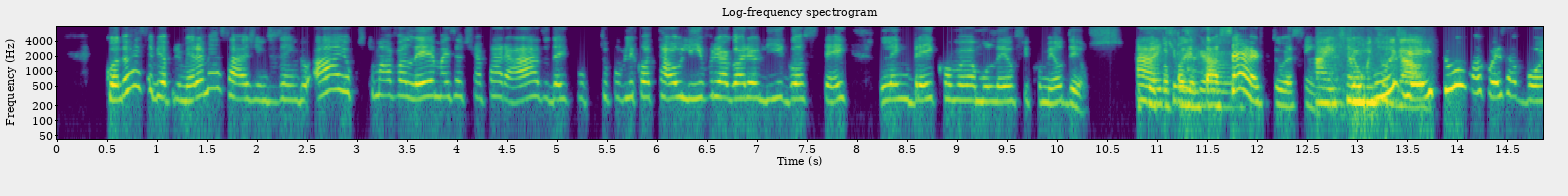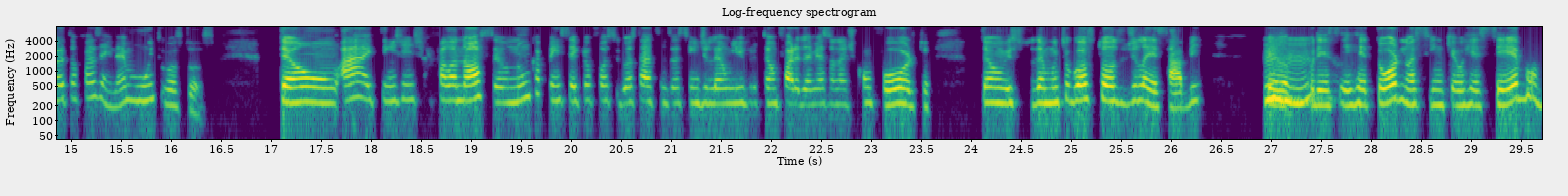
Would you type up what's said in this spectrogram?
Quando eu recebi a primeira mensagem dizendo, ah, eu costumava ler, mas eu tinha parado, daí tu publicou tal livro e agora eu li, gostei, lembrei como eu amo ler, eu fico, meu Deus, Ai, que eu tô que fazendo tá legal. tá certo, assim. Ah, isso é de algum legal. jeito, uma coisa boa eu tô fazendo, é muito gostoso. Então, ai, tem gente que fala, nossa, eu nunca pensei que eu fosse gostar tanto assim de ler um livro tão fora da minha zona de conforto. Então, isso tudo é muito gostoso de ler, sabe? Pelo, uhum. Por esse retorno, assim, que eu recebo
